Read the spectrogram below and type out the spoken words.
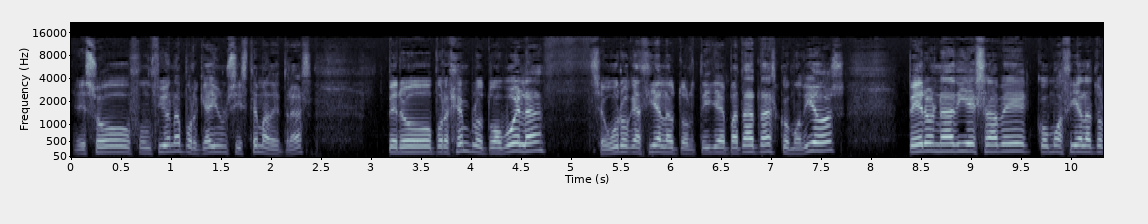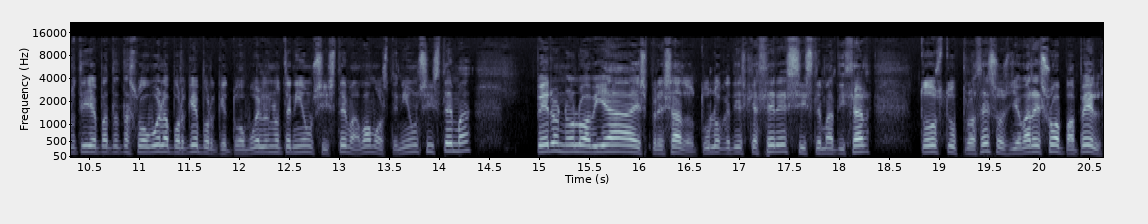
eso funciona porque hay un sistema detrás. Pero, por ejemplo, tu abuela seguro que hacía la tortilla de patatas como Dios, pero nadie sabe cómo hacía la tortilla de patatas tu abuela. ¿Por qué? Porque tu abuela no tenía un sistema. Vamos, tenía un sistema, pero no lo había expresado. Tú lo que tienes que hacer es sistematizar todos tus procesos, llevar eso a papel.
